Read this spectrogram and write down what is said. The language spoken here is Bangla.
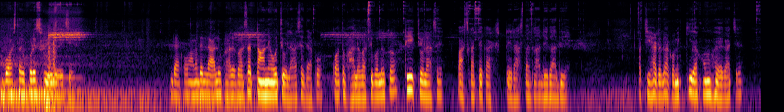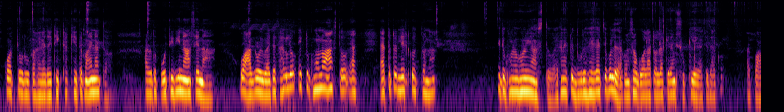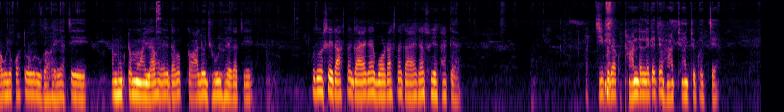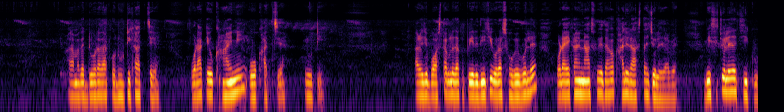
বস্তার উপরে শুয়ে রয়েছে। দেখো, আমাদের লালু ভালোবাসার টানেও চলে আসে, দেখো। কত ভালোবাসি বলো তো? ঠিক চলে আসে পাশ কাটতে কাটতে, রাস্তার গা দিয়ে গা দিয়ে আর চেহারাটা দেখো, অনেক কীরকম হয়ে গেছে। কত রোগা হয়ে গেছে, ঠিকঠাক খেতে পায় না তো। আর ও তো প্রতিদিন আসে না। ও আগে ওই বাড়িতে থাকলেও একটু ঘন আসতো এতটা লেট করতো না। একটু ঘন ঘনই আসতো। এখানে একটু দূরে হয়ে গেছে বলে দেখো সব গলা টলা কিরম শুকিয়ে গেছে, দেখো। আর পাগুলো কত রোগা হয়ে গেছে। আর মুখটা ময়লা হয়ে গেছে, দেখো কালো ঝুল হয়ে গেছে। ওদের সেই রাস্তার গায়ে গায়ে, বড় রাস্তার গায়ে গায়ে শুয়ে থাকে। আর চিকু দেখো ঠান্ডা লেগেছে, হাঁচু হাঁচু করছে। আর আমাদের ডোরা দেখো রুটি খাচ্ছে। ওরা কেউ খায়নি, ও খাচ্ছে রুটি। আর ওই যে বস্তাগুলো দেখো পেরে দিয়েছি, ওরা শোবে বলে। ওরা এখানে না শুয়ে দেখো, খালি রাস্তায় চলে যাবে। বেশি চলে যায় চিকু।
